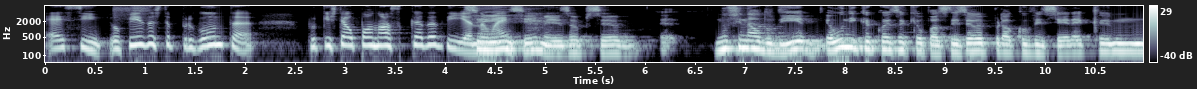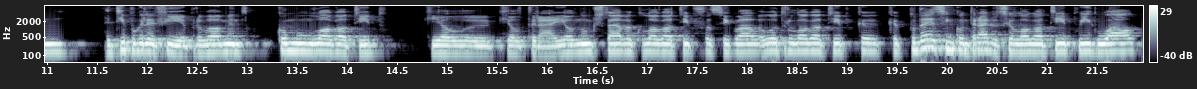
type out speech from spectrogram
É sim, eu fiz esta pergunta porque isto é o pão nosso cada dia, sim, não é? Sim, sim, mas eu percebo. É, no final do dia, a única coisa que eu posso dizer para o convencer é que hum, a tipografia, provavelmente como um logotipo, que ele, que ele terá. Ele não gostava que o logotipo fosse igual a outro logotipo que, que pudesse encontrar o seu logotipo igual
